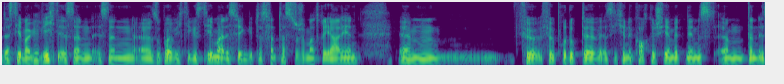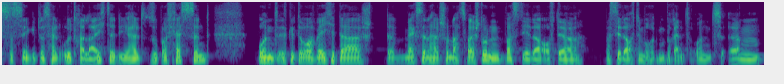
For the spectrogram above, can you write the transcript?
das Thema Gewicht ist ein, ist ein äh, super wichtiges Thema. Deswegen gibt es fantastische Materialien ähm, für, für Produkte. Wenn du eine Kochgeschirr mitnimmst, ähm, dann ist es, gibt es halt ultra leichte, die halt super fest sind. Und es gibt aber auch welche, da, da merkst du dann halt schon nach zwei Stunden, was dir da auf der, was dir da auf dem Rücken brennt. Und ähm,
